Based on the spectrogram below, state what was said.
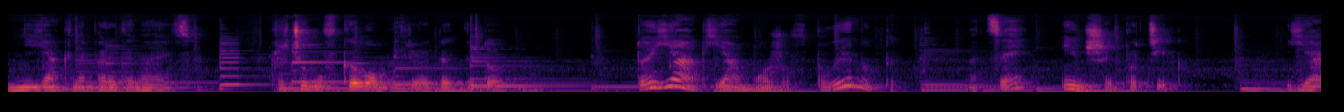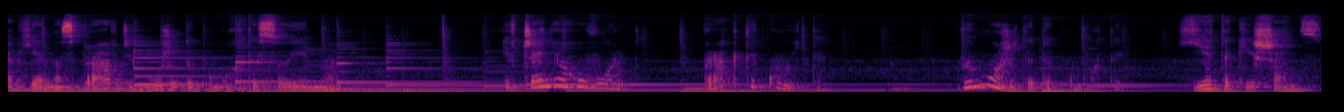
ніяк не перетинаються, причому в кілометрі один від одного, то як я можу вплинути на цей інший потік? Як я насправді можу допомогти своїй мамі? І вчення говорить: практикуйте. Ви можете допомогти. Є такий шанс.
